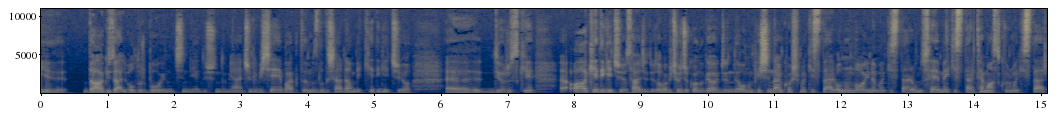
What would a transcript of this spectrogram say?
e, daha güzel olur bu oyun için diye düşündüm yani. Çünkü bir şeye baktığımızda dışarıdan bir kedi geçiyor. Ee, diyoruz ki aa kedi geçiyor sadece diyoruz ama bir çocuk onu gördüğünde onun peşinden koşmak ister, onunla oynamak ister, onu sevmek ister, temas kurmak ister.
